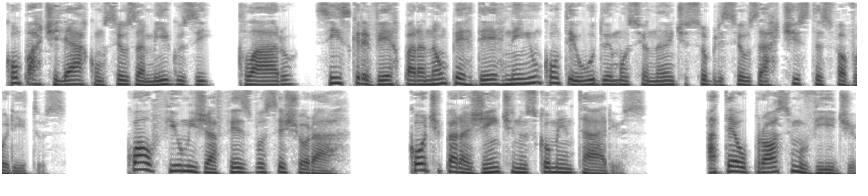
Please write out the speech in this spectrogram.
compartilhar com seus amigos e, claro, se inscrever para não perder nenhum conteúdo emocionante sobre seus artistas favoritos. Qual filme já fez você chorar? Conte para a gente nos comentários. Até o próximo vídeo.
